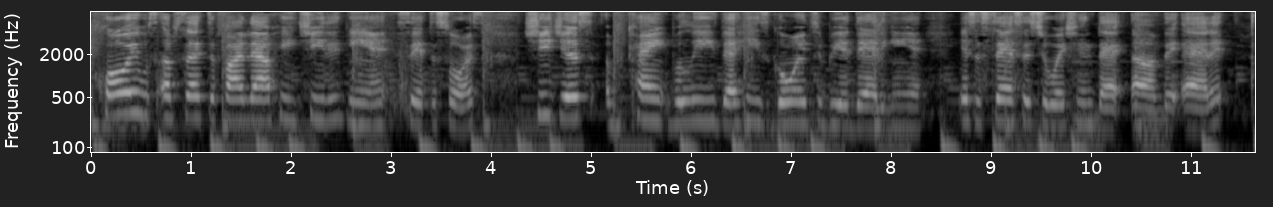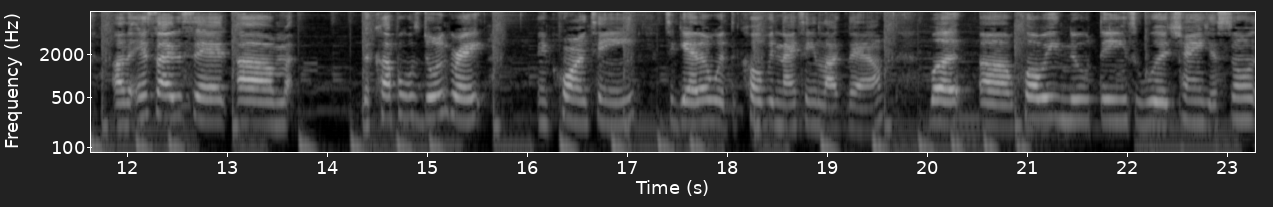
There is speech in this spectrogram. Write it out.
Khloe was upset to find out he cheated again, said the source. She just can't believe that he's going to be a dad again. It's a sad situation that um, they added. Uh, the insider said um, the couple was doing great in quarantine together with the COVID 19 lockdown. But um, Khloe knew things would change as soon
